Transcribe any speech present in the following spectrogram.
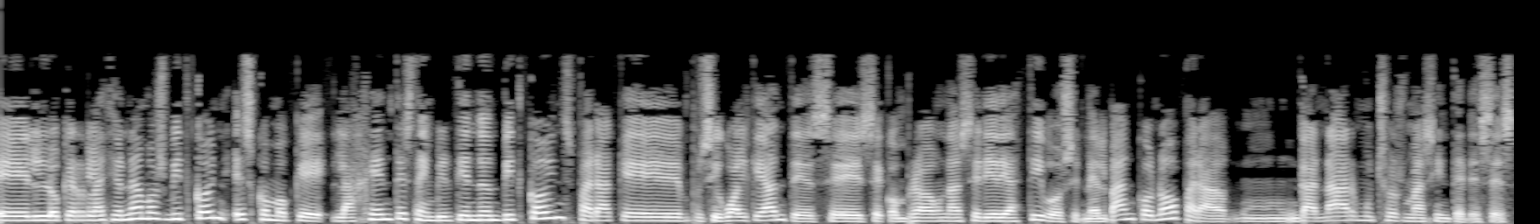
Eh, lo que relacionamos Bitcoin es como que la gente está invirtiendo en Bitcoins para que, pues igual que antes, se compraba una serie de activos en el banco, ¿no?, para mm, ganar muchos más intereses.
